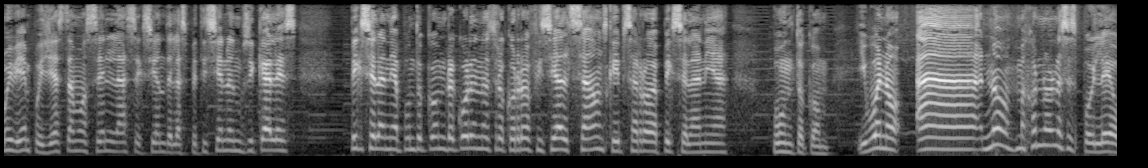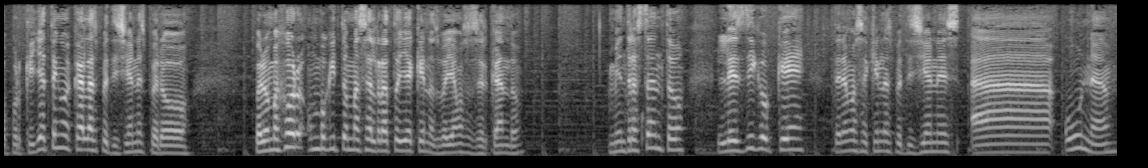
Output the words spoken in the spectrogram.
Muy bien, pues ya estamos en la sección de las peticiones musicales. Pixelania.com. Recuerden nuestro correo oficial soundscapes.pixelania.com. Y bueno, ah, no, mejor no les spoileo porque ya tengo acá las peticiones, pero, pero mejor un poquito más al rato ya que nos vayamos acercando. Mientras tanto, les digo que tenemos aquí en las peticiones a una...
